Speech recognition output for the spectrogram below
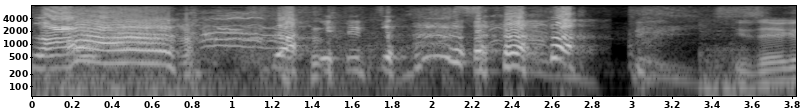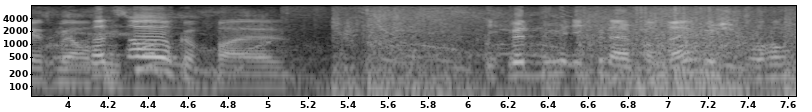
Ah! Nein! Die Säge ist mir auf den Kopf gefallen. Ich bin, ich bin einfach reingesprungen.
